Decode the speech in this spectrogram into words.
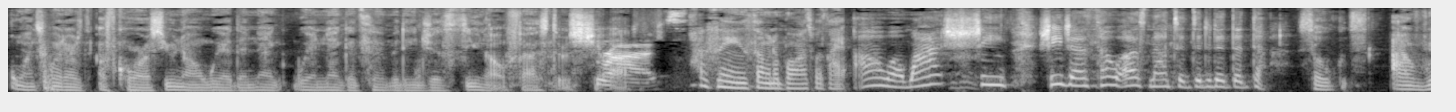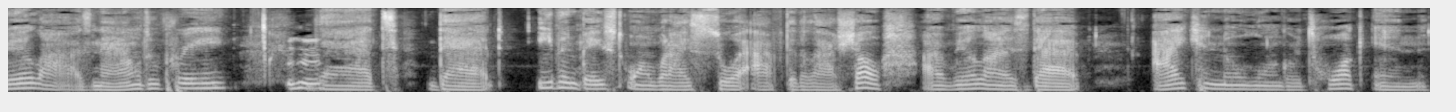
on Twitter, of course, you know, where the neg- where negativity just, you know, festers shit. Tries. I seen some of the barbs was like, oh well, why she she just told us not to da da da da. da." So I realize now, Dupree, hmm that that even based on what I saw after the last show, I realized that I can no longer talk in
